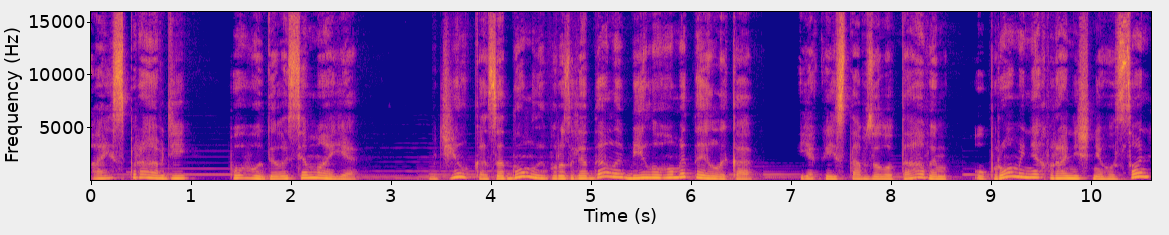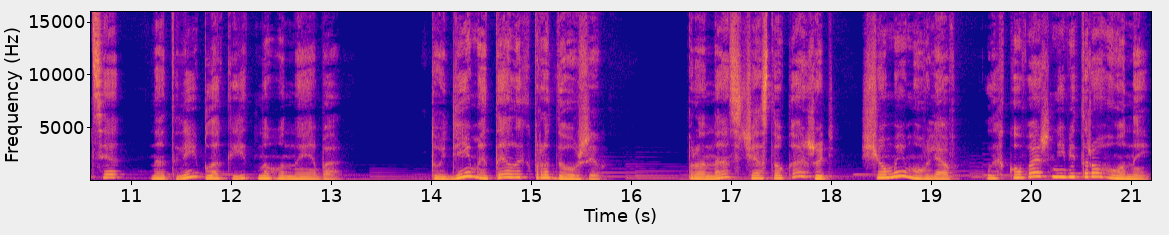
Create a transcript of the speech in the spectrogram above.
А й справді, погодилася Майя. Бджілка задумливо розглядала білого метелика, який став золотавим у променях вранішнього сонця на тлі блакитного неба. Тоді метелик продовжив Про нас часто кажуть, що ми, мовляв, легковажні вітрогони.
